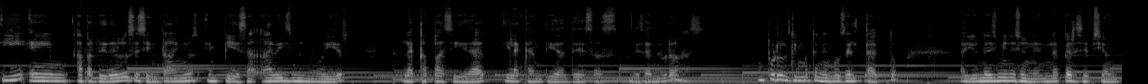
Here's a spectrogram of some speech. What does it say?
y em, a partir de los 60 años empieza a disminuir la capacidad y la cantidad de esas neuronas. Por último tenemos el tacto. Hay una disminución en la percepción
